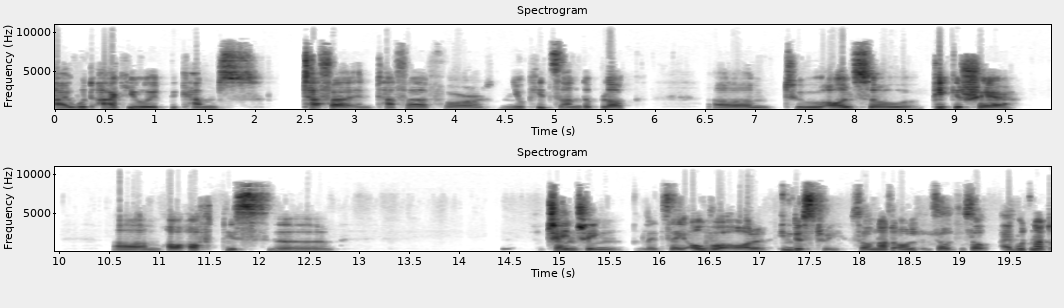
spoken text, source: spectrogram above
I would argue it becomes tougher and tougher for new kids on the block um, to also pick a share um, of this uh, changing, let's say, overall industry. So not only so so I would not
